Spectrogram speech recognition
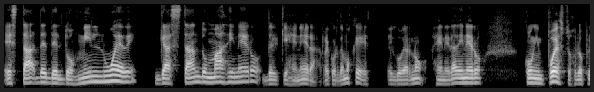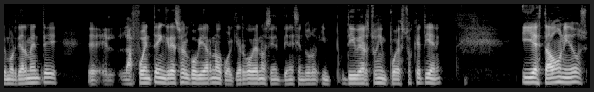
está desde el 2009 gastando más dinero del que genera. Recordemos que el gobierno genera dinero con impuestos. Lo primordialmente, eh, la fuente de ingreso del gobierno, de cualquier gobierno, viene siendo los diversos impuestos que tiene. Y Estados Unidos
